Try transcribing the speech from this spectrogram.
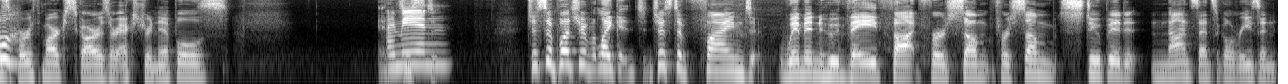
moles, birthmarks, scars, or extra nipples. I Just- mean, just a bunch of like just to find women who they thought for some for some stupid nonsensical reason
